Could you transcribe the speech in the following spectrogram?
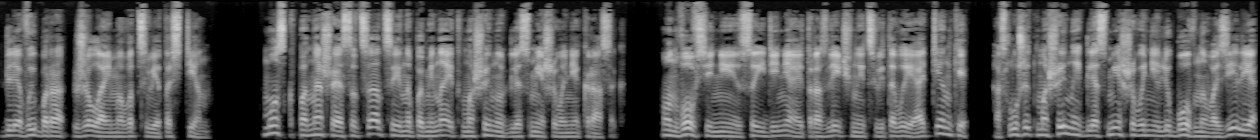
для выбора желаемого цвета стен. Мозг по нашей ассоциации напоминает машину для смешивания красок. Он вовсе не соединяет различные цветовые оттенки, а служит машиной для смешивания любовного зелья,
